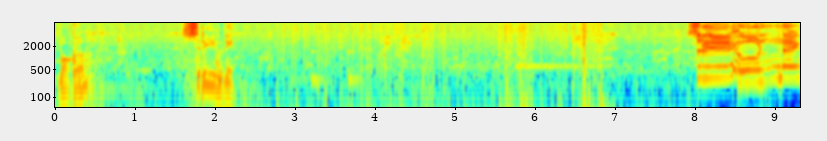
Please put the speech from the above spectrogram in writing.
monggo Sri Uning. Sri uning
